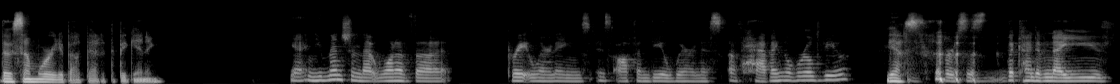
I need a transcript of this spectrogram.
though some worried about that at the beginning. Yeah, and you mentioned that one of the great learnings is often the awareness of having a worldview Yes. versus the kind of naive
